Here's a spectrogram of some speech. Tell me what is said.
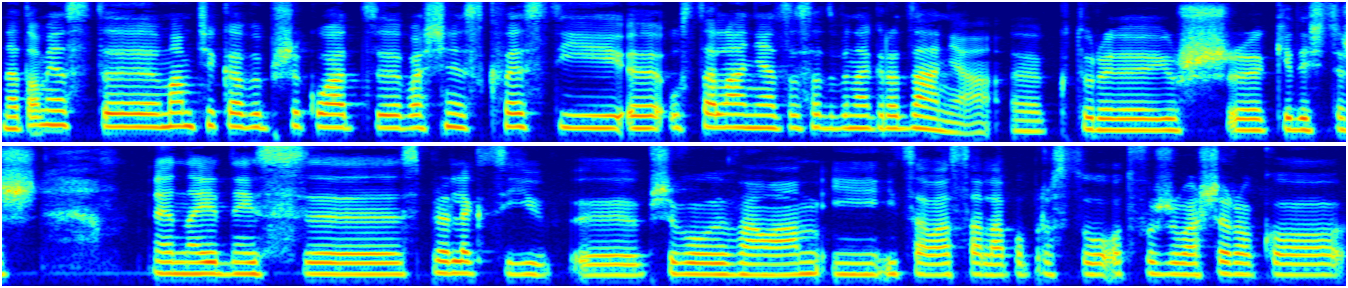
Natomiast y, mam ciekawy przykład y, właśnie z kwestii y, ustalania zasad wynagradzania, który już kiedyś też na jednej z, z prelekcji przywoływałam i, i cała sala po prostu otworzyła szeroko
